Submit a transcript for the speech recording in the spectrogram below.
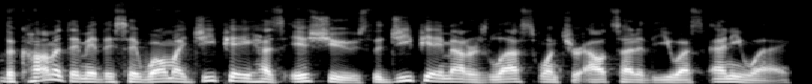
the comment they made, they say, "Well, my GPA has issues. The GPA matters less once you're outside of the U.S. anyway."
